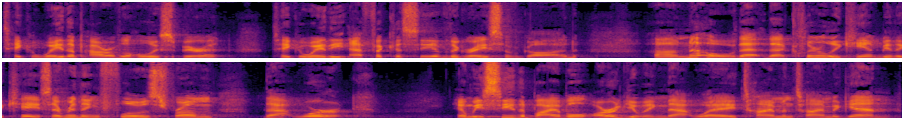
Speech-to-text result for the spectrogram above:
take away the power of the Holy Spirit, take away the efficacy of the grace of God. Uh, no, that, that clearly can't be the case. Everything flows from that work. And we see the Bible arguing that way time and time again.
